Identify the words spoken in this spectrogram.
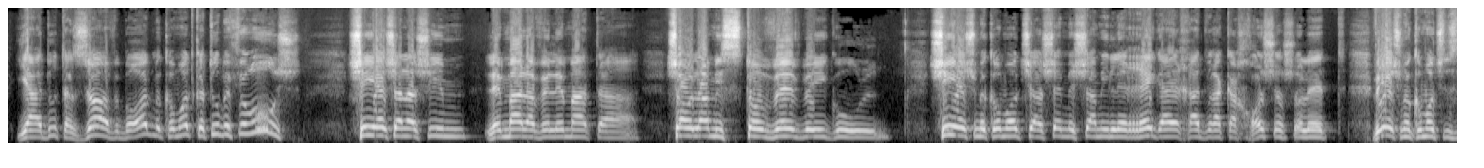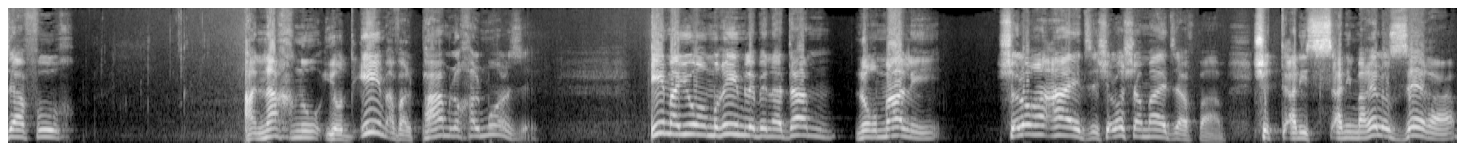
ביהדות הזוהר ובעוד מקומות כתוב בפירוש שיש אנשים למעלה ולמטה, שהעולם מסתובב בעיגול, שיש מקומות שהשמש שם היא לרגע אחד ורק החושר שולט, ויש מקומות שזה הפוך. אנחנו יודעים, אבל פעם לא חלמו על זה. אם היו אומרים לבן אדם נורמלי, שלא ראה את זה, שלא שמע את זה אף פעם, שאני מראה לו זרע,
